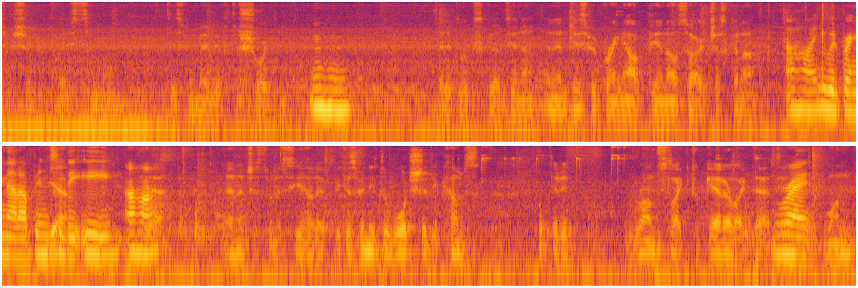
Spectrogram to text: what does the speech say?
Should, should be placed somewhere. This we maybe have to shorten. Mm-hmm. That it looks good, you know. And then this would bring up, you know. So I'm just gonna. Uh huh. You would bring that up into Yeah. the E. Uh huh. Yeah. And I just want to see how that because we need to watch that it comes, that it runs like together like that. know, Right. that one.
